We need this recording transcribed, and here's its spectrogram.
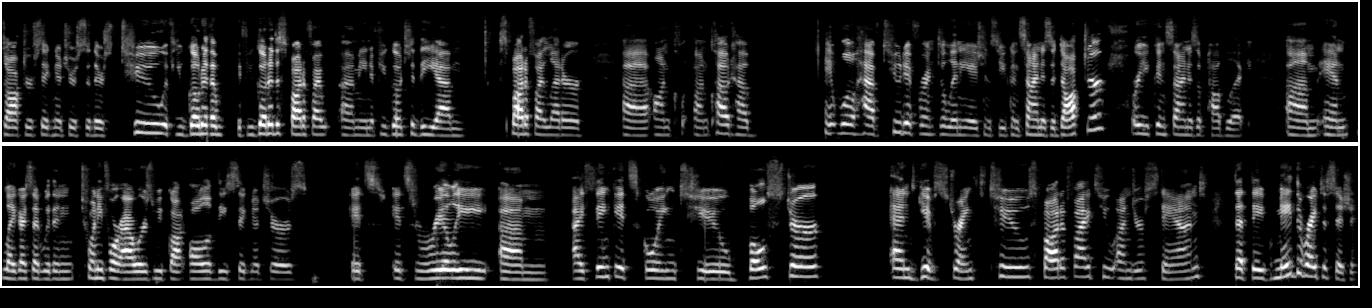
doctor signatures so there's two if you go to the if you go to the spotify i mean if you go to the um, spotify letter uh, on on CloutHub it will have two different delineations. So you can sign as a doctor or you can sign as a public. Um, and like I said, within 24 hours, we've got all of these signatures. It's it's really um, I think it's going to bolster and give strength to Spotify to understand that they've made the right decision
